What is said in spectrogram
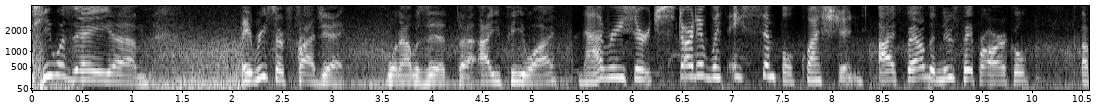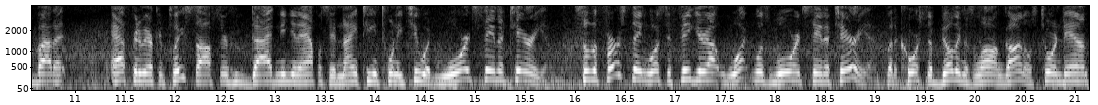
He was a um, a research project when I was at uh, IUPUI. That research started with a simple question. I found a newspaper article about an African American police officer who died in Indianapolis in 1922 at Ward Sanitarium. So the first thing was to figure out what was Ward Sanitarium. But of course, the building is long gone. It was torn down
